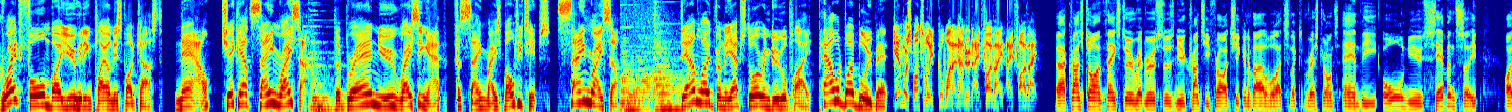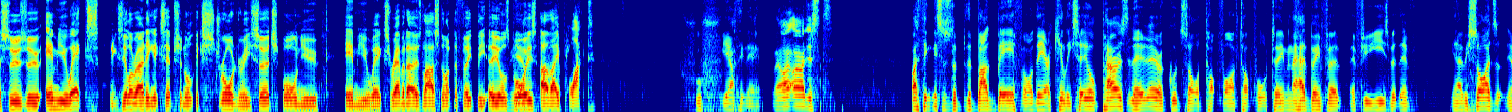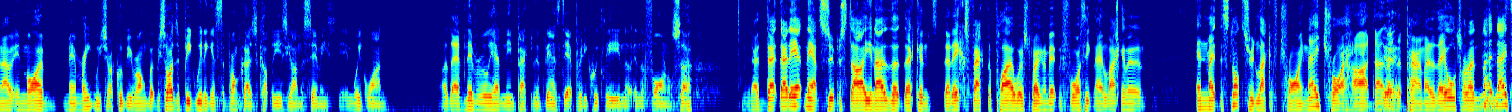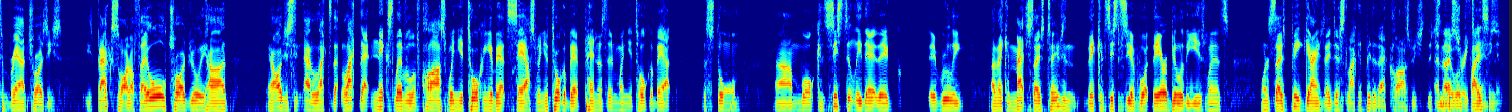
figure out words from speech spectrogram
Great form by you hitting play on this podcast. Now, check out Same Racer, the brand new racing app for same race multi tips. Same Racer. Download from the App Store and Google Play. Powered by Bluebet. Gamble responsibly. Call 1 800 858 858. Uh, crunch time, thanks to Red Rooster's new crunchy fried chicken available at selected restaurants and the all new seven seat Isuzu MUX. Exhilarating, exceptional, extraordinary. Search all new MUX. Rabbitohs last night defeat the Eels, Yeah. boys. Are they plucked? Yeah, I think they. Well, I, I just, I think this is the the bugbear for their Achilles heel. Paris, they're, they're a good, solid top five, top four team, and they have been for a few years. But they've, you know, besides, you know, in my memory, which I could be wrong, but besides a big win against the Broncos a couple of years ago in the semis in week one, uh, they've never really had an impact, and they've bounced out pretty quickly in the in the final. So. You know that that out and out superstar, you know that that can that X factor player we've spoken about before. I think they lack in it. And mate, it's not through lack of trying. They try hard, don't Yeah. they? The Parramatta, they all try. Na- Nathan Brown tries his his backside off. They all tried really hard. You know, I just think they lack that lack that next level of class when you're talking about South, when you talk about Penrith, and when you talk about the Storm. Um, well, consistently, they're they're they're really uh, they can match those teams and their consistency of what their ability is when it's when it's those big games. They just lack a bit of that class, which, which and they were facing teams. it.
